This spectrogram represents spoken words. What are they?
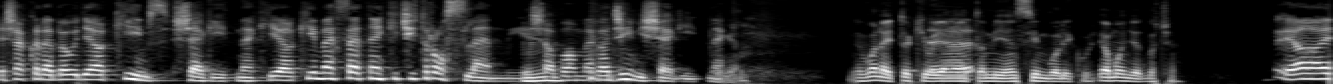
és akkor ebbe ugye a Kims segít neki, a Kim meg szeretne egy kicsit rossz lenni, mm. és abban meg a Jimmy segít neki. Igen. Van egy tök jó jelenet, ami ilyen szimbolikus. Ja, mondjad, bocsánat. Ja,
